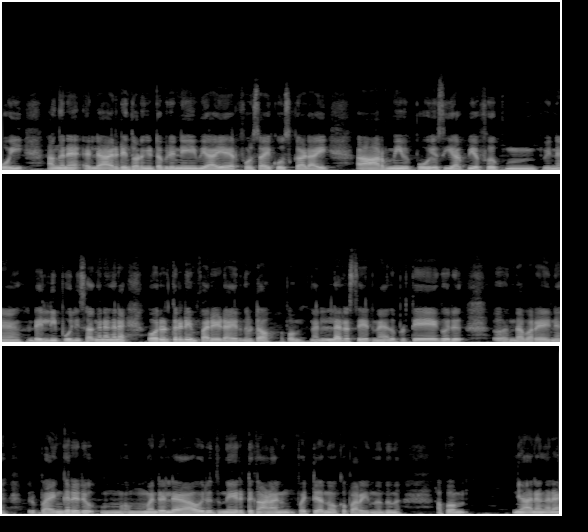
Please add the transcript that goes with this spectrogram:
പോയി. അങ്ങനെ എല്ലാവരുടെയും തുടങ്ങിയിട്ട് പിന്നെ നേവി ആയി എയർഫോഴ്സ് ആയി കോസ്റ്റ് ഗാർഡായി ആർമി പോയി സി ആർ പി എഫ് പിന്നെ ഡൽഹി പോലീസ് അങ്ങനെ അങ്ങനെ ഓരോരുത്തരുടെയും പരേഡായിരുന്നു കേട്ടോ അപ്പം നല്ല രസമായിരുന്നേ. അത് പ്രത്യേക ഒരു എന്താ പറയുക അതിന് ഒരു ഭയങ്കര ഒരു മൊമെന്റ് അല്ലേ ആ ഒരു ഇത് നേരിട്ട് കാണാൻ പറ്റുക എന്നൊക്കെ പറയുന്നത്. അപ്പം ഞാനങ്ങനെ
